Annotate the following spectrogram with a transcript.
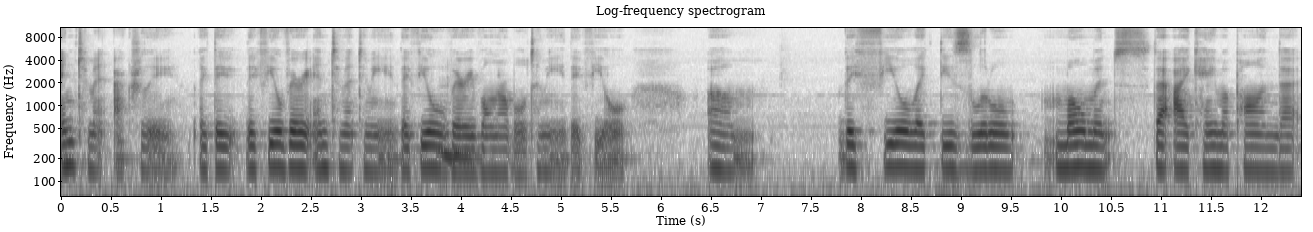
intimate actually like they they feel very intimate to me they feel very vulnerable to me they feel um they feel like these little moments that i came upon that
